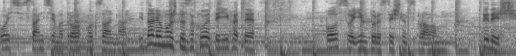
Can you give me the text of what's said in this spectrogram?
Ось станція метро вокзальна. І далі можете заходити їхати по своїм туристичним справам. Тидищ.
